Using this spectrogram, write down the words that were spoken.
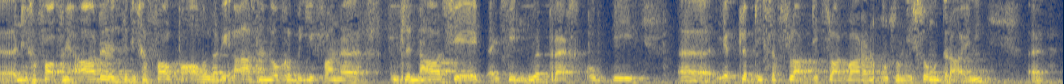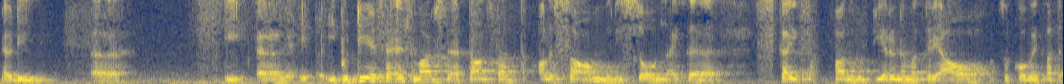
Uh, in die geval van die aarde is dit die geval behalwe dat die as nou nog 'n bietjie van 'n uh, inklinasie het hy sien loodreg op die uh ekliptiese vlak die vlak waarin ons om die son draai nie. Uh, nou die uh die uh hipotese is maar tans dat alles saam met die son uit 'n skuif van roterende materiaal gekom het wat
